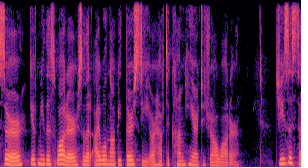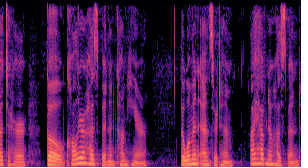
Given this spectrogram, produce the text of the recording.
Sir, give me this water so that I will not be thirsty or have to come here to draw water. Jesus said to her, Go, call your husband and come here. The woman answered him, I have no husband.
